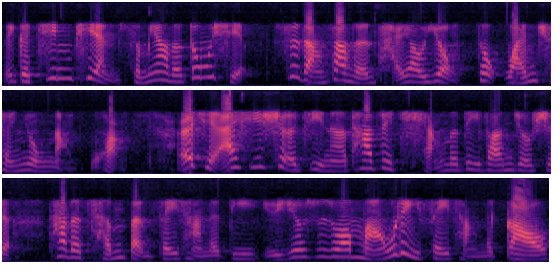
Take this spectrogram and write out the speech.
一个晶片，什么样的东西，市场上的人才要用，这完全用脑矿。而且 IC 设计呢，它最强的地方就是它的成本非常的低，也就是说毛利非常的高，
